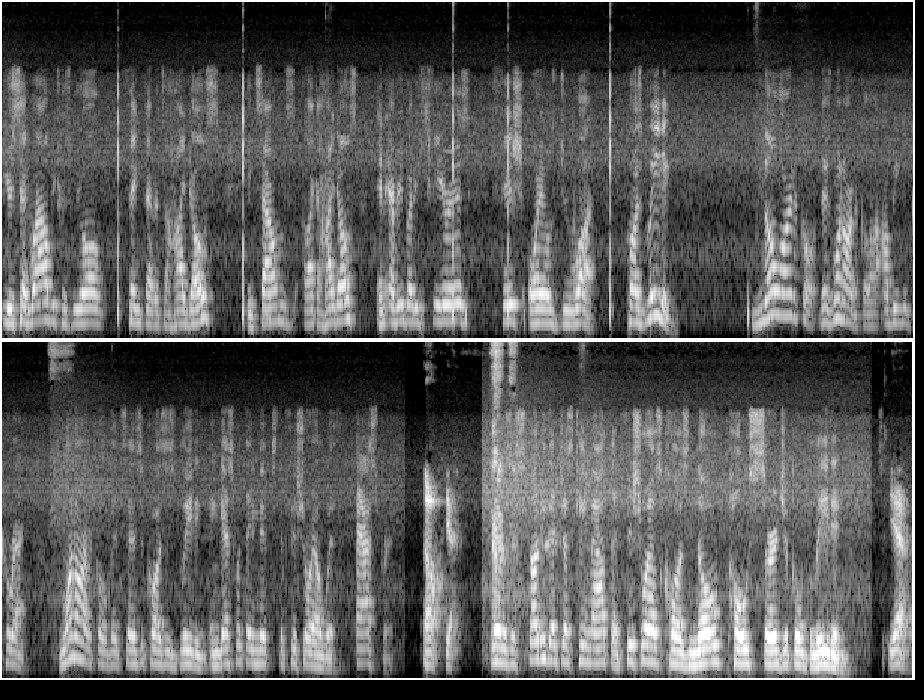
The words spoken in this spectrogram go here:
You said, wow, because we all think that it's a high dose. It sounds like a high dose, and everybody's fear is fish oils do what? Cause bleeding. No article, there's one article, I'll be correct. One article that says it causes bleeding, and guess what they mix the fish oil with? Aspirin. Oh, yeah. There was a study that just came out that fish oils cause no post surgical bleeding. Yeah,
